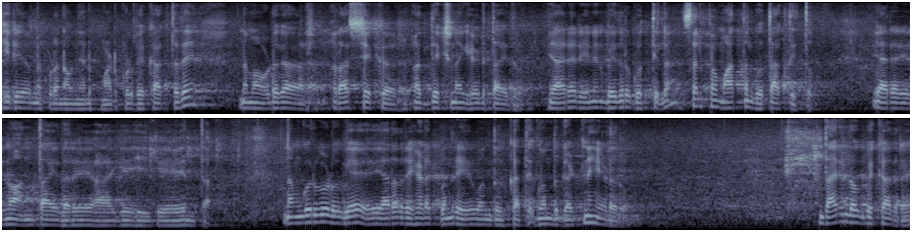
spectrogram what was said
ಹಿರಿಯರನ್ನು ಕೂಡ ನಾವು ನೆನಪು ಮಾಡ್ಕೊಳ್ಬೇಕಾಗ್ತದೆ. ನಮ್ಮ ಹುಡುಗ ರಾಜಶೇಖರ್ ಅಧ್ಯಕ್ಷನಾಗಿ ಹೇಳ್ತಾ ಇದ್ರು, ಯಾರ್ಯಾರು ಏನೇನು ಬೈದರೂ ಗೊತ್ತಿಲ್ಲ, ಸ್ವಲ್ಪ ಮಾತನ್ನ ಗೊತ್ತಾಗ್ತಿತ್ತು. ಯಾರ್ಯಾರೇನೋ ಅಂತ ಇದ್ದಾರೆ, ಹಾಗೆ ಹೀಗೆ ಅಂತ. ನಮ್ಮ ಗುರುಗಳಿಗೆ ಯಾರಾದರೂ ಹೇಳಕ್ಕೆ ಬಂದರೆ ಒಂದು ಕತೆ, ಒಂದು ಘಟನೆ ಹೇಳೋರು. ದಾರಿಲಿ ಹೋಗ್ಬೇಕಾದ್ರೆ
